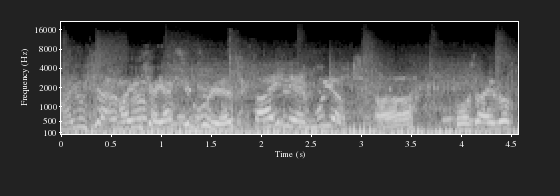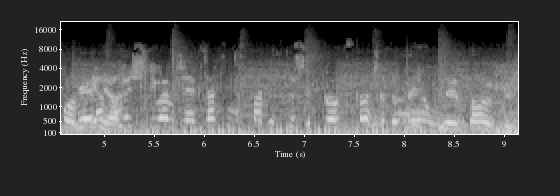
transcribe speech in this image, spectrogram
Majusia, Majusia, jak się czujesz? Fajnie, bujam się. A, poza jest odpowiednia. Ja pomyśliłam, że jak zacznę spadać, to szybko skoczę do tyłu. Nie zdążysz.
